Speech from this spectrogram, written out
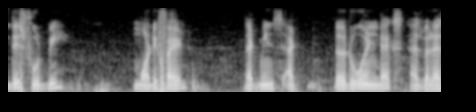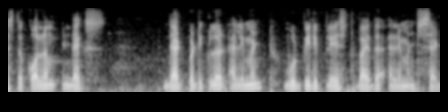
this would be modified. That means at the row index as well as the column index that particular element would be replaced by the element set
